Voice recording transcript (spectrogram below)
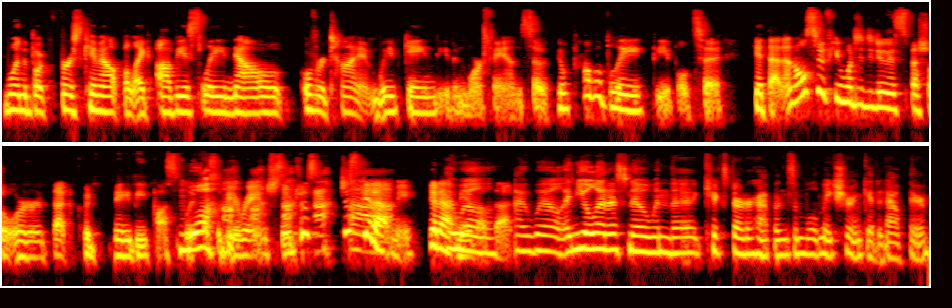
when the book first came out. But like, obviously, now over time, we've gained even more fans. So you'll probably be able to get that. And also, if you wanted to do a special order, that could maybe possibly also be arranged. So just just get at me. Get at I me will. about that. I will. And you'll let us know when the Kickstarter happens and we'll make sure and get it out there.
